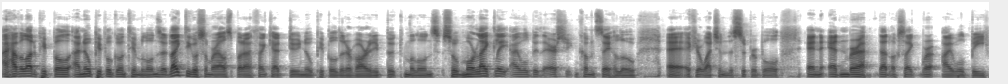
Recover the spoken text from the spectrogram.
I have a lot of people. I know people going to Malone's. I'd like to go somewhere else, but I think I do know people that have already booked Malone's. So more likely, I will be there. So you can come and say hello uh, if you're watching the Super Bowl in Edinburgh. That looks like where I will be.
